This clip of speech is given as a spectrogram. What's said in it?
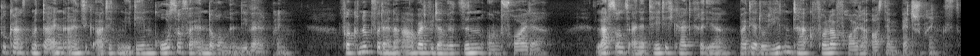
Du kannst mit deinen einzigartigen Ideen große Veränderungen in die Welt bringen. Verknüpfe deine Arbeit wieder mit Sinn und Freude. Lass uns eine Tätigkeit kreieren, bei der du jeden Tag voller Freude aus dem Bett springst.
